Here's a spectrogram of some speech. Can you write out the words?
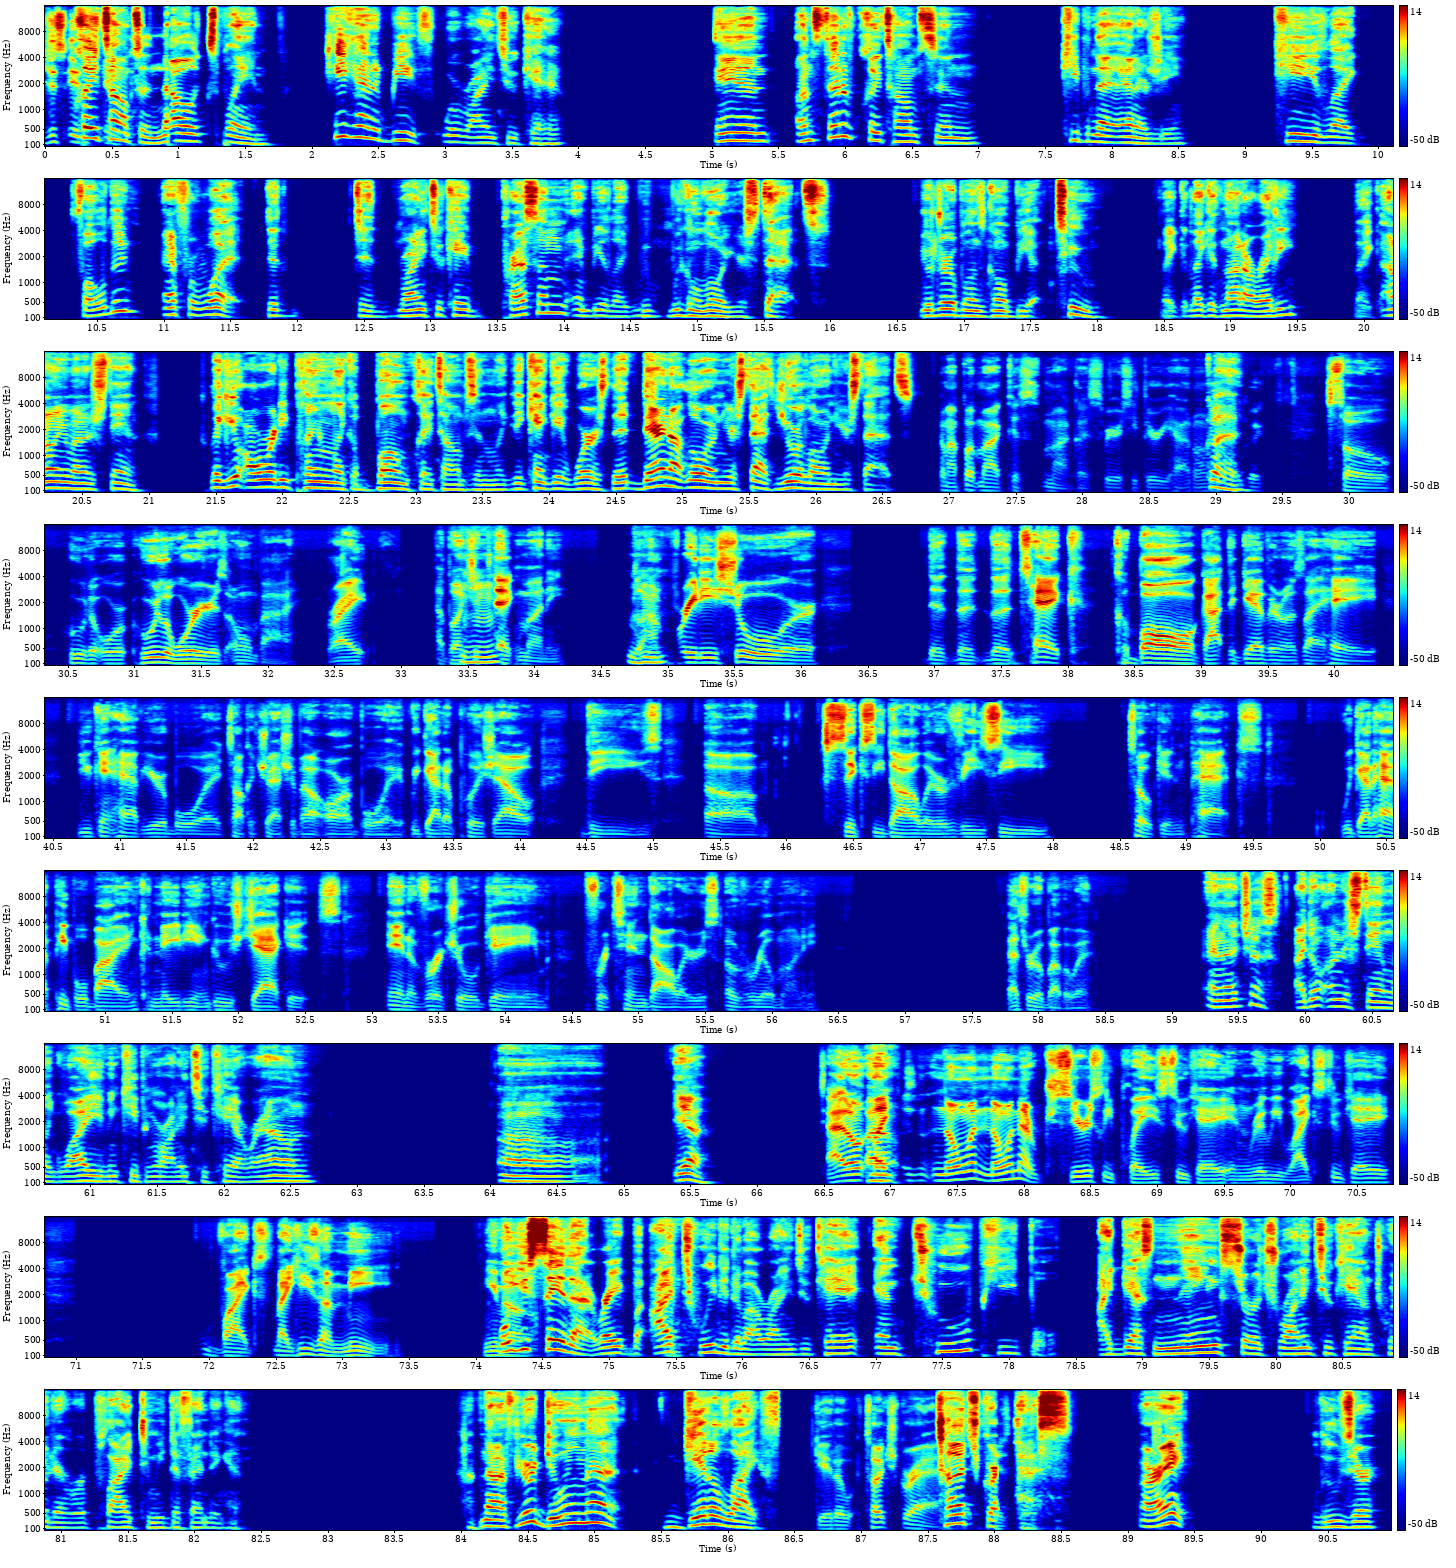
just Klay insane. Thompson. Now I'll explain. He had a beef with Ronnie 2K. And instead of Klay Thompson keeping that energy, he like folded. And for what? Did did Ronnie 2K press him and be like, we, we're gonna lower your stats. Your dribbling's gonna be a two. Like, like it's not already. Like, I don't even understand. Like you're already playing like a bum, Klay Thompson. Like they can't get worse. They're, they're not lowering your stats. You're lowering your stats. Can I put my my conspiracy theory hat on? Go ahead. quick? So who the who are the Warriors owned by? Right, a bunch Mhm. of tech money. So I'm pretty sure the the the tech cabal got together and was like, "Hey, you can't have your boy talking trash about our boy. We got to push out these um $60 VC token packs. We got to have people buying Canadian Goose jackets in a virtual game for $10 of real money. That's real, by the way. And I just I don't understand like why even keeping Ronnie 2K around. Uh yeah. I don't I like no one no one that seriously plays 2K and really likes 2K likes like he's a meme. You Well, you say that, right? But I tweeted about Ronnie 2K and two people, I guess, name searched Ronnie 2K on Twitter and replied to me defending him. Now, if you're doing that, get a life. get a touch grass. Touch grass. All right. Loser.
